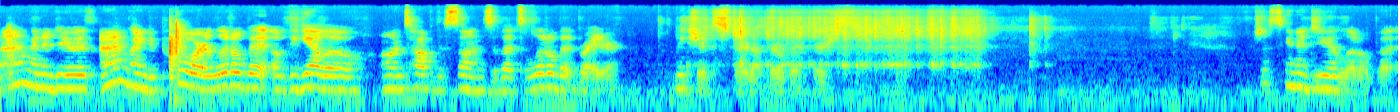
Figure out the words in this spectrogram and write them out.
What I'm going to do is I'm going to pour a little bit of the yellow on top of the sun so that's a little bit brighter. Make sure it's stirred up a little bit first. Just going to do a little bit.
